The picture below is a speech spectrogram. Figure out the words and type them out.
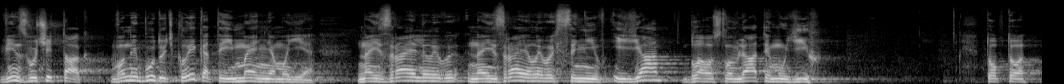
Він звучить так: вони будуть кликати імення моє на Ізраїлевих, на Ізраїлевих синів, і я благословлятиму їх. Тобто,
